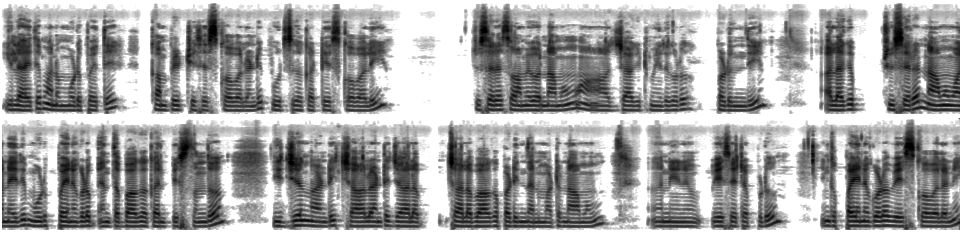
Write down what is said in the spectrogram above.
ఇలా అయితే మనం ముడుపు అయితే కంప్లీట్ చేసేసుకోవాలండి పూర్తిగా కట్టేసుకోవాలి. చూసారా? స్వామివారి నామం ఆ జాకెట్ మీద కూడా పడుంది. అలాగే చూసారా? నామం అనేది మూడు పైన కూడా ఎంత బాగా కనిపిస్తుందో. నిజంగా అండి చాలా అంటే చాలా చాలా బాగా పడిందనమాట నామం. నేను వేసేటప్పుడు ఇంకా పైన కూడా వేసుకోవాలని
